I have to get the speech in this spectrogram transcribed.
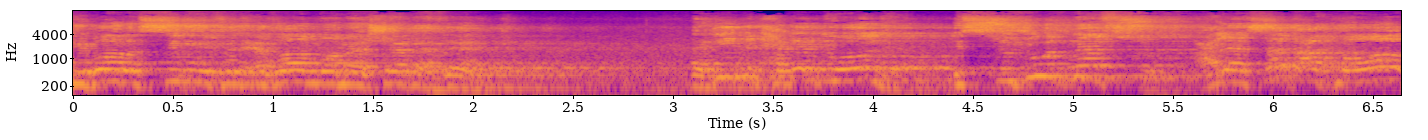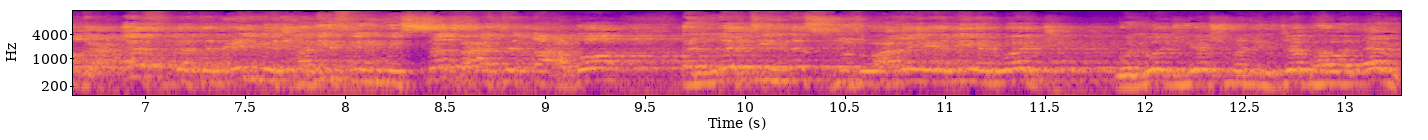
كبار السن في العظام وما شابه ذلك. أجيب الحاجات دي وأقولها السجود نفسه على سبعة مواضع. أثبت العلم الحديث أن السبعة الأعضاء التي نسجد عليها هي الوجه والوجه يشمل الجبهة والأنف.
